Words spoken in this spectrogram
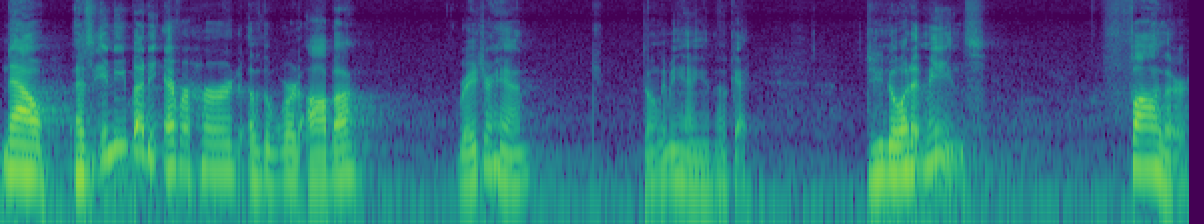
Now, has anybody ever heard of the word Abba? Raise your hand. Don't leave me hanging. Okay. Do you know what it means? Father.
